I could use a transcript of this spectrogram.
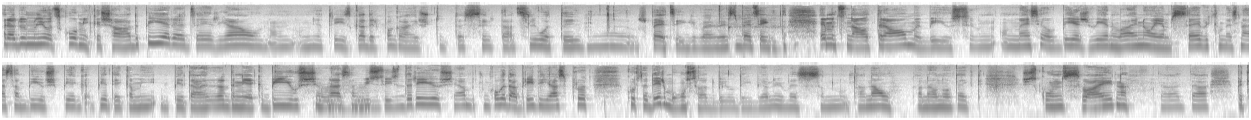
varētu būt ļoti skumji, ka šāda pieredze ir, ja, un, un, un ja trīs gadi ir pagājuši, tad tas ir tāds ļoti mm, spēcīgi vai spēcīgi emocionāli trauma bijusi, un, un mēs jau bieži vien vainojam sevi, ka mēs neesam bijuši pie, pietiekami pietiekami pie tā radinieka bijuši un mm -hmm. esam visu izdarījuši. Jā, bet nu, kādā brīdī jāsaprot, kur tad ir mūsu atbildība. Jā, nu, mēs esam, nu, tā, nav, tā nav noteikti šis kundzes vaina. Tā, tā. Bet,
